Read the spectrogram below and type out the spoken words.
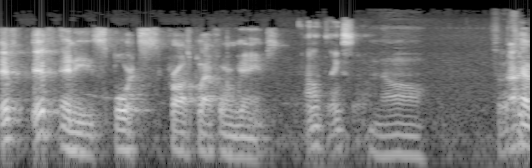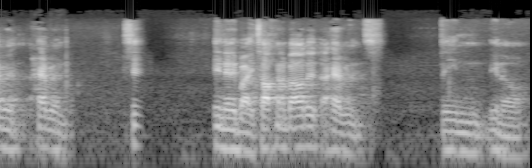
if if any, sports cross-platform games. I don't think so. No. So I haven't haven't seen anybody talking about it. I haven't seen you know.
